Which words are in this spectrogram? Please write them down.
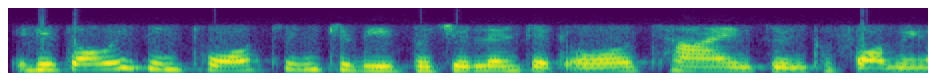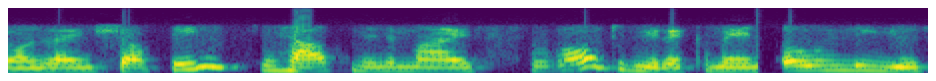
It is always important to be vigilant at all times when performing online shopping. To help minimize fraud, we recommend only use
